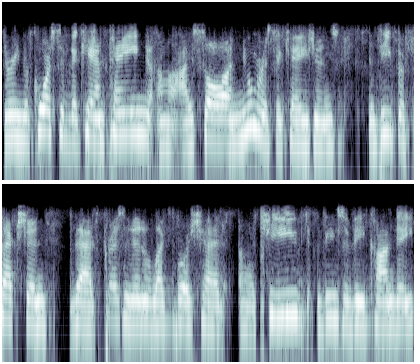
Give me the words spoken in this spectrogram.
During the course of the campaign, uh, I saw on numerous occasions the deep affection that President-elect Bush had achieved vis-a-vis Condi.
